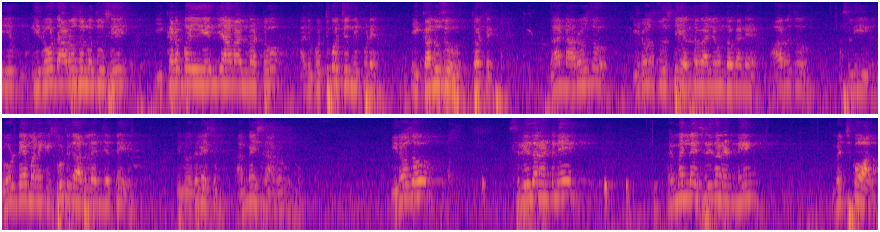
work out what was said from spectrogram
ఈ ఈ రోడ్డు ఆ రోజుల్లో చూసి ఇక్కడ పోయి ఏం చేయాలన్నట్టు అది గుర్తుకొచ్చింది ఇప్పుడే. ఈ కలుజు తోటే. దాన్ని ఆ రోజు ఈ రోజు చూస్తే ఎంత వాల్యూ ఉందో కానీ ఆ రోజు అసలు ఈ రోడ్డే మనకి సూట్ కాదులే అని చెప్పి నేను వదిలేసి. అమ్మేసిన ఆ రోజుల్లో. ఈరోజు శ్రీధర్ అంటని ఎమ్మెల్యే శ్రీధర్ రెడ్డిని మెచ్చుకోవాలా?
